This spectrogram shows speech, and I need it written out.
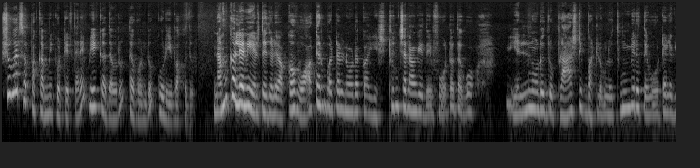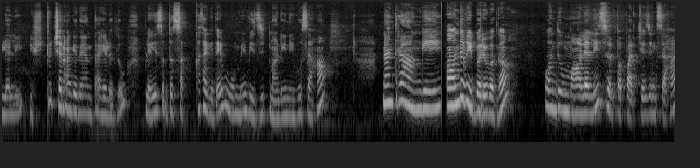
ಶುಗರ್ ಸ್ವಲ್ಪ ಕಮ್ಮಿ ಕೊಟ್ಟಿರ್ತಾರೆ. ಬೇಕಾದವರು ತಗೊಂಡು ಕುಡಿಯಬಹುದು. ನಮ್ಮ ಕಲ್ಯಾಣಿ ಹೇಳ್ತಾ ಇದ್ದಾಳೆ, ಅಕ್ಕ ವಾಟರ್ ಬಾಟಲ್ ನೋಡಕ್ಕ ಎಷ್ಟು ಚೆನ್ನಾಗಿದೆ ಫೋಟೋ ತಗೋ. ಎಲ್ಲಿ ನೋಡಿದ್ರು ಪ್ಲಾಸ್ಟಿಕ್ ಬಾಟ್ಲುಗಳು ತುಂಬಿರುತ್ತೆ ಹೋಟೆಲ್ಗಳಲ್ಲಿ ಎಷ್ಟು ಚೆನ್ನಾಗಿದೆ ಅಂತ ಹೇಳಿದ್ಲು. ಪ್ಲೇಸ್ ಅಂತೂ ಸಖತ್ತಾಗಿದೆ, ಒಮ್ಮೆ ವಿಸಿಟ್ ಮಾಡಿ ನೀವು ಸಹ. ನಂತರ ಹಂಗೆ ಆನ್ ವಿ ಬರುವಾಗ ಒಂದು ಮಾಲಲ್ಲಿ ಸ್ವಲ್ಪ ಪರ್ಚೇಸಿಂಗ್ ಸಹ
